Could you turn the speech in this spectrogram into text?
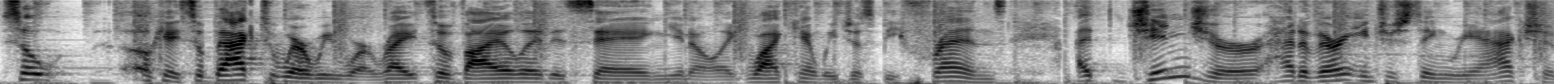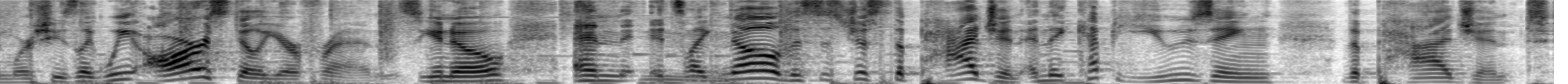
So, okay, so back to where we were, right? So Violet is saying, you know, like, why can't we just be friends? I, Ginger had a very interesting reaction where she's like, we are still your friends, you know? And it's like, hmm. no, this is just the pageant. And they kept using the pageant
